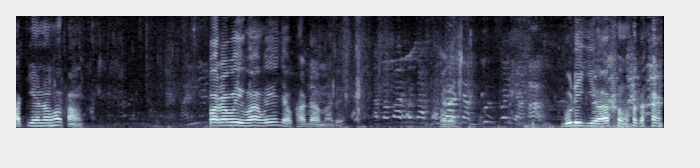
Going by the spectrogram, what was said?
પાટિયા ન હોય કામ પર હોય વાહ વહી જાઓ ખાડા માટે બુડી ગયો આખો મકાન.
